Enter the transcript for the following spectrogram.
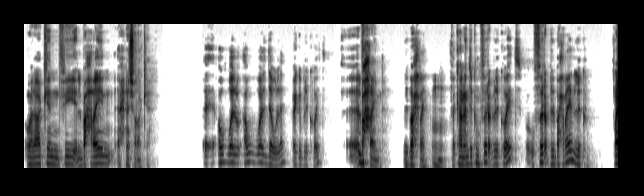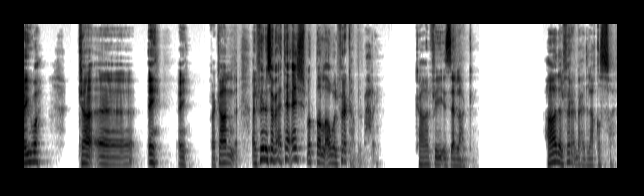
ولكن في البحرين إحنا شركاء. أول أول دولة عقب الكويت؟ آه، البحرين. البحرين. مم. فكان عندكم فرع بالكويت وفرع بالبحرين لكم؟ أيوه. كا آه إيه إيه. فكان 2017 بطل أول فرع كان بالبحرين. كان في الزلاق. هذا الفرع بعد له قصة.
